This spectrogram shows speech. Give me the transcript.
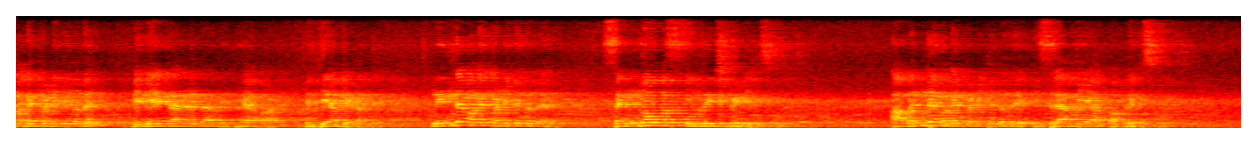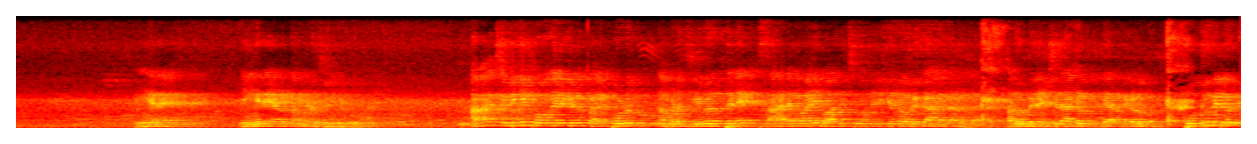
മകൻ പഠിക്കുന്നത് വിവേകാനന്ദ വിദ്യാപാഠ വിദ്യാപീഠത്തിൽ. നിന്റെ മകൻ പഠിക്കുന്നത് saint Thomas English medium school അവന്റെ മകൻ പഠിക്കുന്നത് ഇസ്ലാമിയ പബ്ലിക് സ്കൂൾ ഇങ്ങനെ ഇങ്ങനെയാണ് നമ്മുടെ ചുരുങ്ങി പോകുന്നത്. ആ ചുരുങ്ങി പോകലുകൾ പലപ്പോഴും നമ്മുടെ ജീവിതത്തിനെ സാരമായി ബാധിച്ചു കൊണ്ടിരിക്കുന്ന ഒരു കാലത്താണല്ല അതുകൊണ്ട് രക്ഷിതാക്കളും വിദ്യാർത്ഥികളും പൊതുവിൽ ഒരു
